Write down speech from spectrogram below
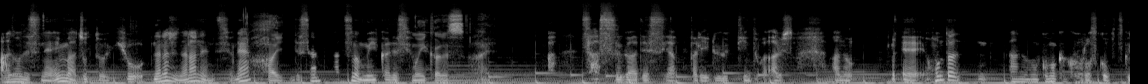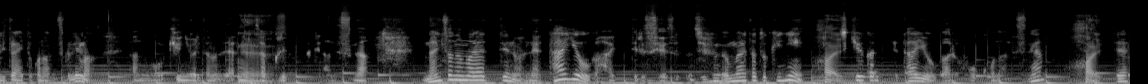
あのですね今ちょっと今日77年ですよね。はい。で3月の6日ですよ、6ね、日です。はい。あさすがです。やっぱりルーティンとかある人。あの、えー本当はあの細かくホロスコープ作りたいところなんですけど今あの急に言われたのでええ。ざっくりだけなんですが、何座の生まれっていうのはね太陽が入ってる星座自分が生まれた時にはい。地球から見て太陽がある方向なんですね。はい。で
